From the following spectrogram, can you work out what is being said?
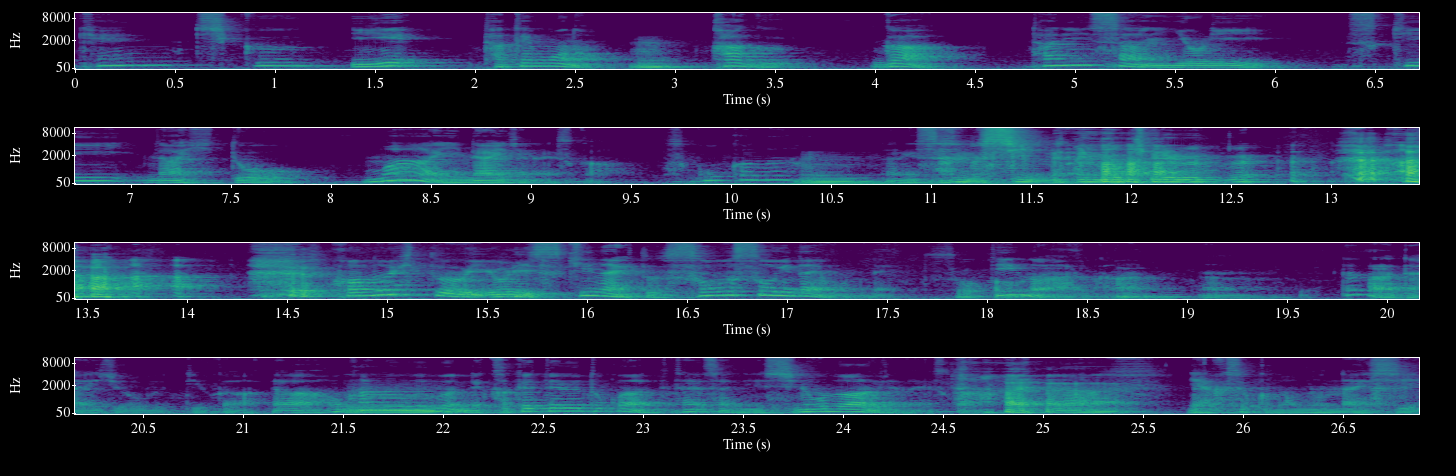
建築家建物うん。家具が谷さんより好きな人まあいないじゃないですか。そこかな、うん。谷さんの信頼における部分 この人より好きな人そうそういないもんね。そうっていうのはあるかな、だから大丈夫っていうかだから他の部分で欠けてるところなんて谷さんに死ぬほどあるじゃないですか。い、はいはい。は約束守んないし。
